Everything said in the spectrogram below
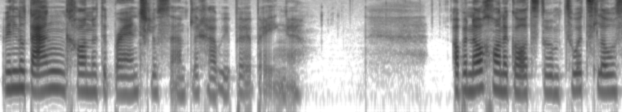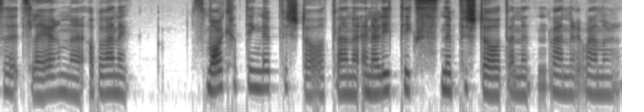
Weil nur dann kann er den Brand schlussendlich auch überbringen. Aber nachher geht es darum, zuzuhören, zu lernen. Aber wenn er das Marketing nicht versteht, wenn er Analytics nicht versteht, wenn er, wenn er, wenn er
